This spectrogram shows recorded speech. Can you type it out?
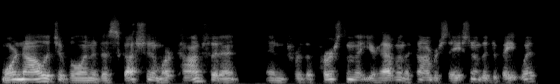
more knowledgeable in a discussion, more confident. And for the person that you're having the conversation or the debate with,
